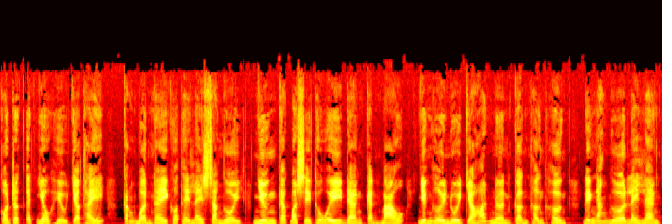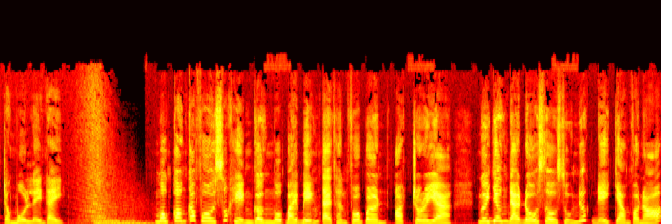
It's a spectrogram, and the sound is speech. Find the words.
có rất ít dấu hiệu cho thấy căn bệnh này có thể lây sang người, nhưng các bác sĩ thú y đang cảnh báo những người nuôi chó nên cẩn thận hơn để ngăn ngừa lây lan trong mùa lễ này. Một con cá voi xuất hiện gần một bãi biển tại thành phố Bern, Australia. Người dân đã đổ xô xuống nước để chạm vào nó.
